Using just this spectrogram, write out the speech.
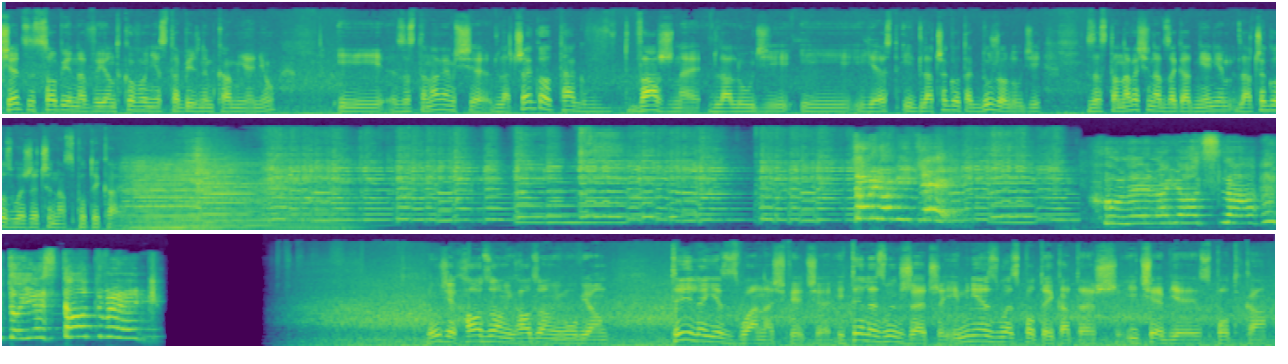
siedzę sobie na wyjątkowo niestabilnym kamieniu i zastanawiam się, dlaczego tak ważne dla ludzi i jest i dlaczego tak dużo ludzi zastanawia się nad zagadnieniem, dlaczego złe rzeczy nas spotykają. Ludzie chodzą i chodzą i mówią, tyle jest zła na świecie i tyle złych rzeczy i mnie złe spotyka też i ciebie spotka.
